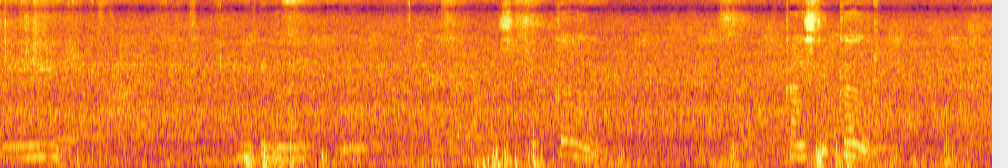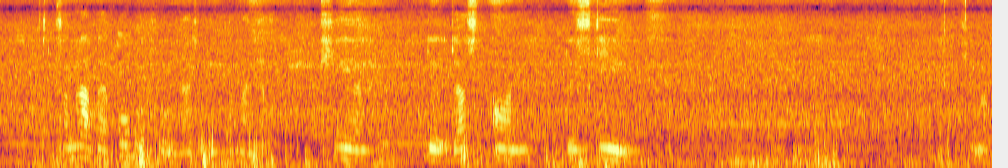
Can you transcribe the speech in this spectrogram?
อันนี้อันนี้เป็นอะไร สติ๊กเกอร์ ไกด์ สติกเกอร์สำหรับแบบพวกหมดฝุ่นนะจะเป็นประมาณนี้ Clear the dust on the skin สำหรับ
